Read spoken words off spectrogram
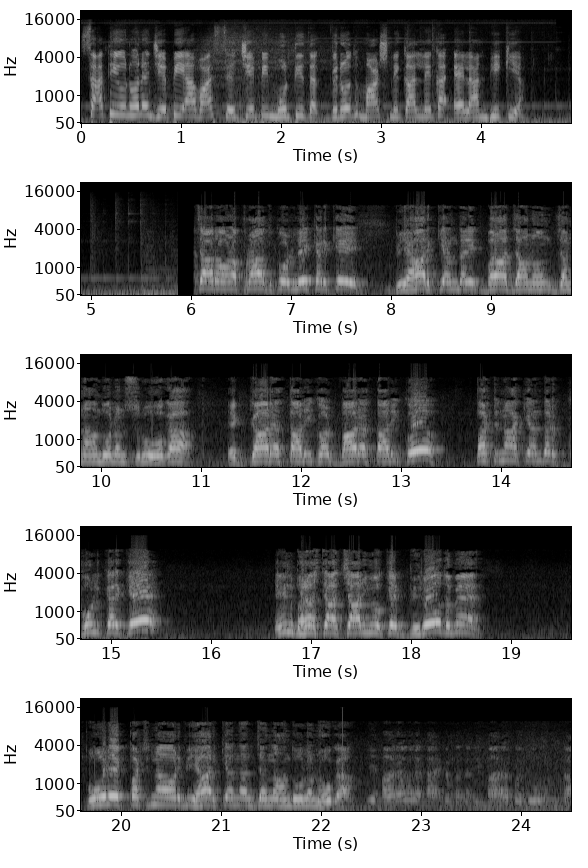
साथ ही उन्होंने जेपी आवास से जेपी मूर्ति तक विरोध मार्च निकालने का ऐलान भी किया। भ्रष्टाचार और अपराध को लेकर के बिहार के अंदर एक बड़ा जन आंदोलन शुरू होगा। ग्यारह तारीख और बारह तारीख को पटना के अंदर खुल करके इन भ्रष्टाचारियों के विरोध में पूरे पटना और बिहार के अंदर जन आंदोलन होगा। ये बारह वाला कार्यक्रम मतलब बारह को जो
